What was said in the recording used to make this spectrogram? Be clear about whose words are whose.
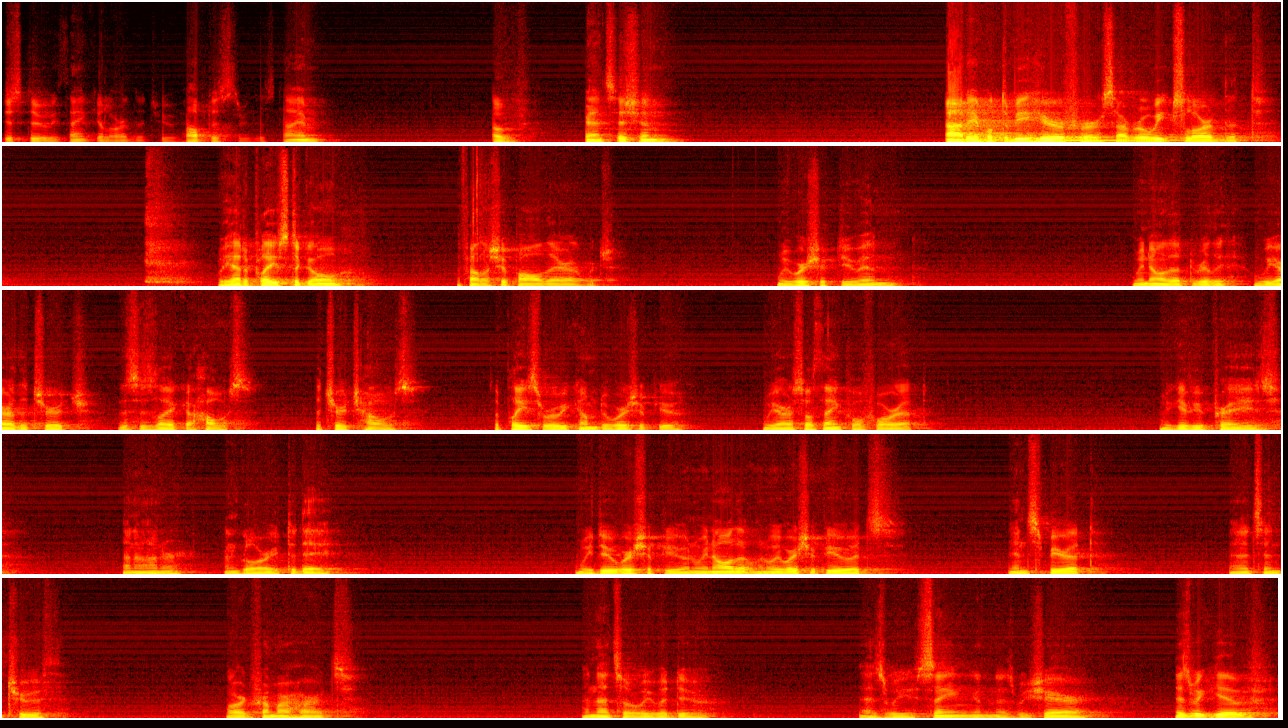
Speaker 1: Just do, we thank you, Lord, that you helped us through this time of transition. Not able to be here for several weeks, Lord, that we had a place to go, the fellowship hall there, which we worshiped you in. We know that really we are the church. This is like a house, the church house. A place where we come to worship you. We are so thankful for it. We give you praise and honor and glory today. We do worship you, and we know that when we worship you, it's in spirit and it's in truth. Lord, from our hearts. And that's what we would do as we sing and as we share, as we give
